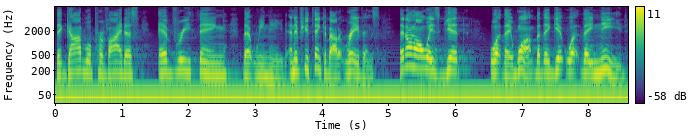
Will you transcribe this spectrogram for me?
that God will provide us everything that we need. And if you think about it, ravens, they don't always get what they want, but they get what they need.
